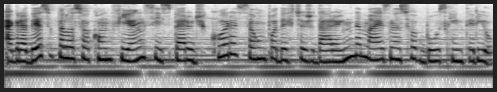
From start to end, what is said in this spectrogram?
agradeço pela sua confiança e espero de coração poder te ajudar ainda mais na sua busca interior.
